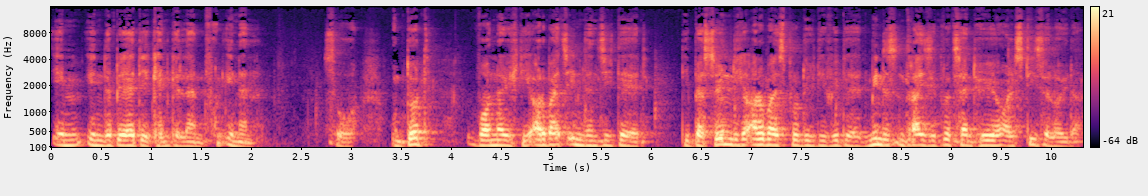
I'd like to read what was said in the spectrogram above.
im, in der BRD kennengelernt, von innen. So. Und dort war natürlich die Arbeitsintensität, die persönliche Arbeitsproduktivität mindestens 30 Prozent höher als diese Leute.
